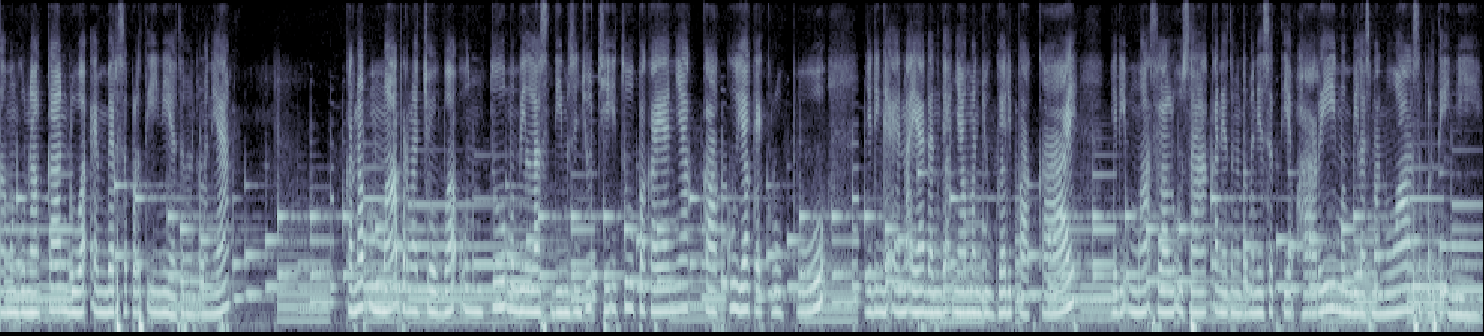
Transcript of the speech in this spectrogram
uh, menggunakan dua ember seperti ini ya teman-teman ya karena emak pernah coba untuk membilas di mesin cuci itu pakaiannya kaku ya kayak kerupuk. Jadi nggak enak ya dan nggak nyaman juga dipakai. Jadi emak selalu usahakan ya teman-teman ya setiap hari membilas manual seperti ini.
